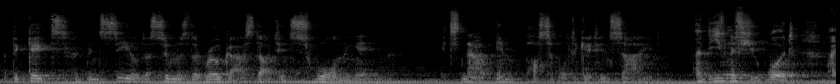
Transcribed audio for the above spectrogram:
But the gates had been sealed as soon as the Rhogar started swarming in. It's now impossible to get inside. And even if you would, I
